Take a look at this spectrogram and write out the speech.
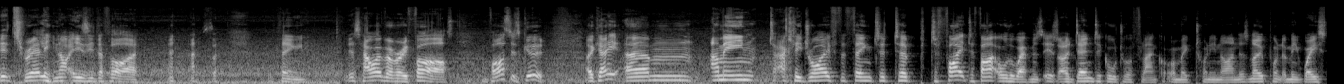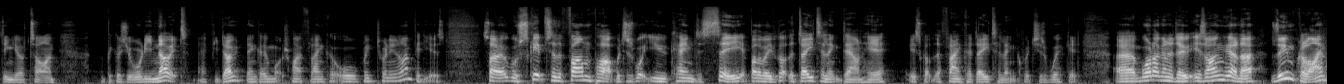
it's really not easy to fly. That's the thing. It's, however, very fast. And fast is good. Okay, um, I mean, to actually drive the thing, to, to, to fight, to fight all the weapons, it's identical to a flanker or a MiG-29. There's no point of me wasting your time because you already know it. If you don't, then go and watch my Flanker or MiG-29 videos. So we'll skip to the fun part, which is what you came to see. By the way, we've got the data link down here. It's got the Flanker data link, which is wicked. Um, what I'm going to do is I'm going to zoom climb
